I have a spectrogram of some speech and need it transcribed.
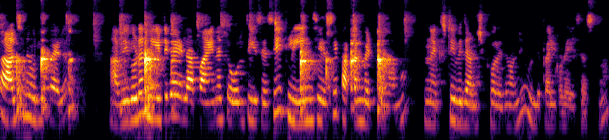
కాల్చిన ఉల్లిపాయలు. అవి కూడా నీట్గా ఇలా పైన తోలు తీసేసి క్లీన్ చేసి పక్కన పెట్టుకున్నాము. నెక్స్ట్ ఇవి దంచుకోవాలి. ఇదిగోండి ఉల్లిపాయలు కూడా వేసేస్తున్నాం.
